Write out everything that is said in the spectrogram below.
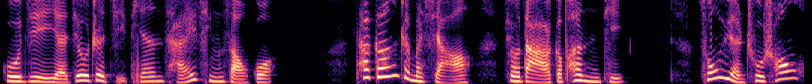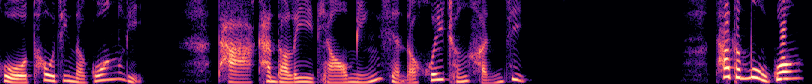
估计也就这几天才清扫过。他刚这么想，就打了个喷嚏。从远处窗户透进的光里，他看到了一条明显的灰尘痕迹。他的目光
